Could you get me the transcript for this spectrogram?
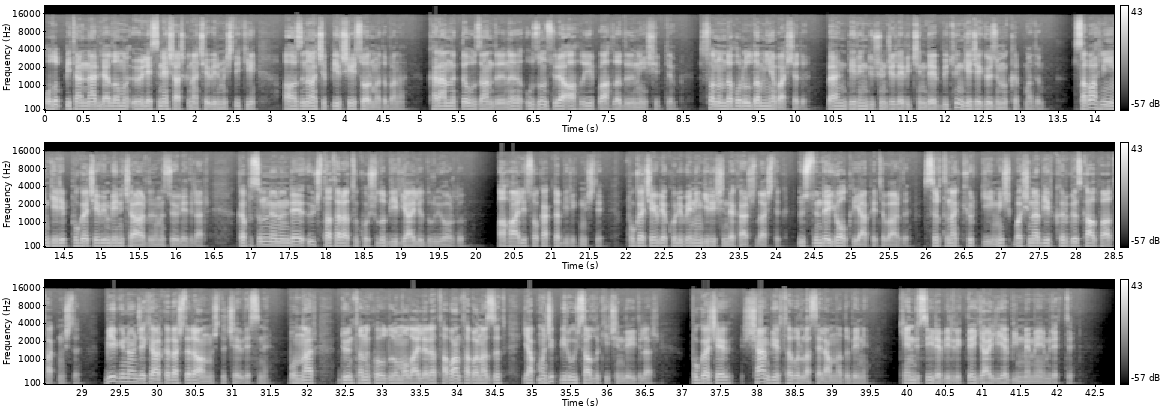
Olup bitenler Lalam'ı öylesine şaşkına çevirmişti ki ağzını açıp bir şey sormadı bana. Karanlıkta uzandığını, uzun süre ahlayıp vahladığını işittim. Sonunda horuldamaya başladı. Ben derin düşünceler içinde bütün gece gözümü kırpmadım. Sabahleyin gelip Pugaçev'in beni çağırdığını söylediler. Kapısının önünde üç Tatar atı koşulu bir yaylı duruyordu. Ahali sokakta birikmişti. Pugaçev'le kulübenin girişinde karşılaştık. Üstünde yol kıyafeti vardı. Sırtına kürk giymiş, başına bir kırgız kalpağı takmıştı. Bir gün önceki arkadaşları almıştı çevresine. Bunlar dün tanık olduğum olaylara taban tabana zıt, yapmacık bir uysallık içindeydiler. Pugaçev şen bir tavırla selamladı beni. Kendisiyle birlikte yaylıya binmemi emretti.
